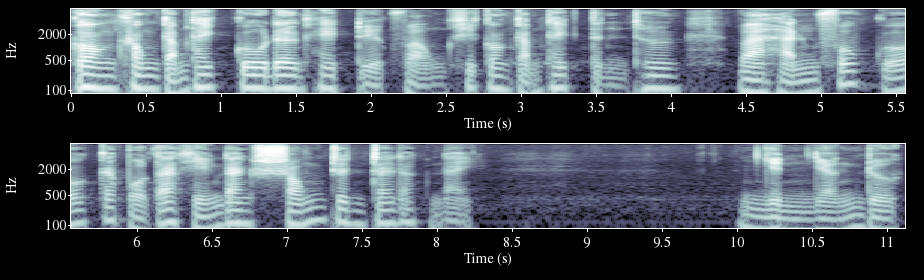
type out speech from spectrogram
Con không cảm thấy cô đơn hay tuyệt vọng khi con cảm thấy tình thương và hạnh phúc của các Bồ Tát hiện đang sống trên trái đất này. Nhìn nhận được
